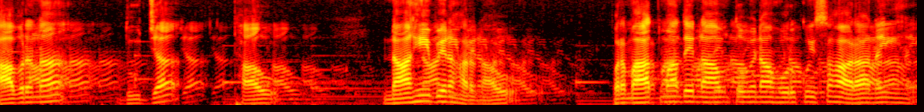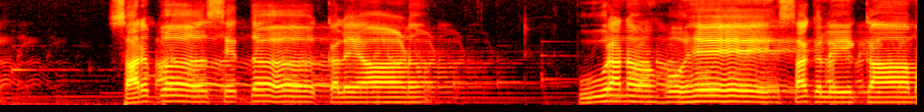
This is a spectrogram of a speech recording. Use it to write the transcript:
ਆਵਰਨਾ ਦੂਜਾ ਠਾਉ, ਨਾਹੀ ਬਿਨ ਹਰਨਾਉ ਪਰਮਾਤਮਾ ਦੇ ਨਾਮ ਤੋਂ ਬਿਨਾ ਹੋਰ ਕੋਈ ਸਹਾਰਾ ਨਹੀਂ ਹੈ। ਸਰਬ ਸਿੱਧ ਕਲਿਆਣ, ਪੂਰਨ ਹੋਏ ਸਗਲੇ ਕਾਮ।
